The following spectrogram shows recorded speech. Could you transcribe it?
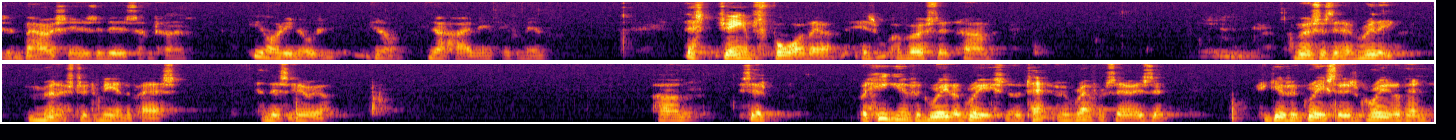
as embarrassing as it is sometimes. He already knows it. You know, He's not hiding anything from Him. This James 4 there is a verse that, um, verses that have really ministered to me in the past in this area. Um, it says, but he gives a greater grace. Now, the, the reference there is that he gives a grace that is greater than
